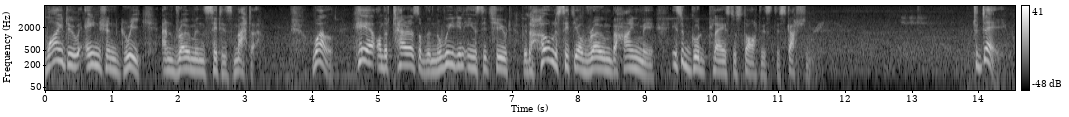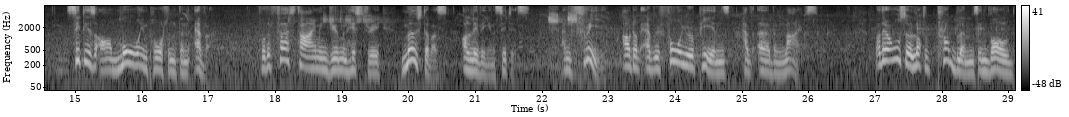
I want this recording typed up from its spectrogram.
Why do ancient Greek and Roman cities matter? Well, here on the terrace of the Norwegian Institute with the whole city of Rome behind me is a good place to start this discussion. Today, cities are more important than ever. For the first time in human history, most of us are living in cities. And three out of every four Europeans have urban lives. But there are also a lot of problems involved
